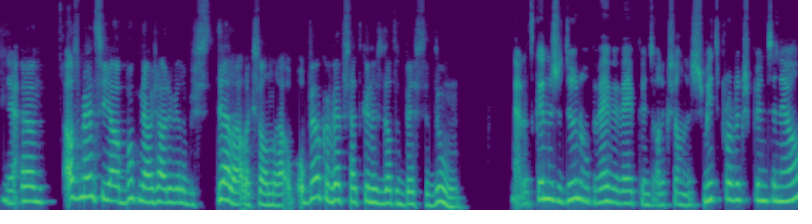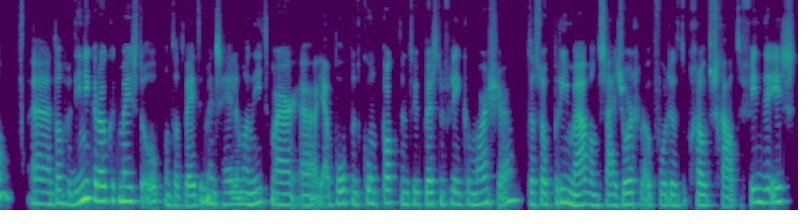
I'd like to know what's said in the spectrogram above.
Ja. Um, als mensen jouw boek nou zouden willen bestellen, Alexandra, op, op welke website kunnen ze dat het beste doen? Nou, dat kunnen ze doen op www.alexandersmitproducts.nl. Uh, dan verdien ik er ook het meeste op, want dat weten mensen helemaal niet. Maar uh, ja, bol.com pakt natuurlijk best een flinke marge. Dat is ook prima, want zij zorgen er ook voor dat het op grote schaal te vinden is.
